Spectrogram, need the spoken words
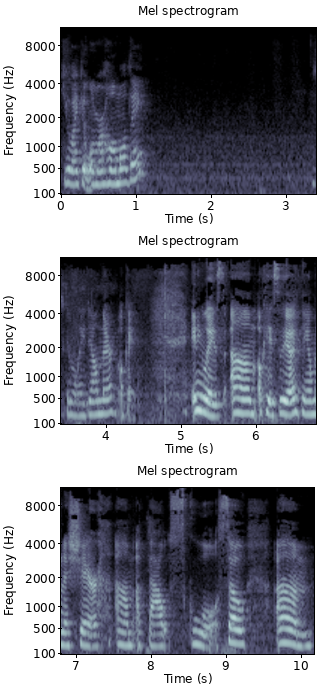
Do you like it when we're home all day? He's gonna lay down there? Okay. Anyways, um, okay, so the other thing I'm gonna share um, about school. So um,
